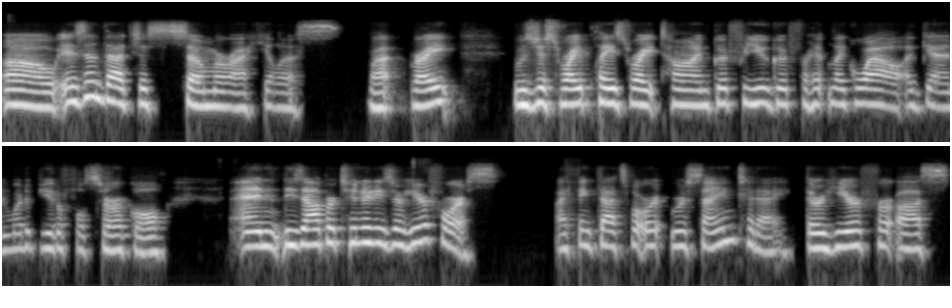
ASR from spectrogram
Oh, isn't that just so miraculous? Right? It was just right place, right time. Good for you, good for him. Like, wow, again, what a beautiful circle. And these opportunities are here for us. I think that's what we're, we're saying today. They're here for us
